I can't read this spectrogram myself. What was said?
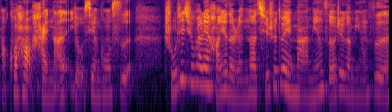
啊（括号海南有限公司）。熟悉区块链行业的人呢，其实对马明泽这个名字，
